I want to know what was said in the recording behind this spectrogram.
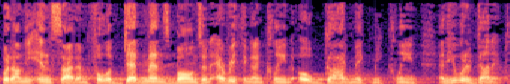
but on the inside, I'm full of dead men's bones and everything unclean. Oh, God, make me clean. And he would have done it.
